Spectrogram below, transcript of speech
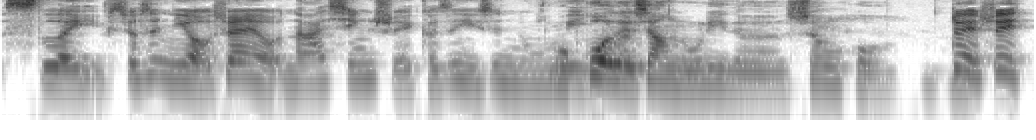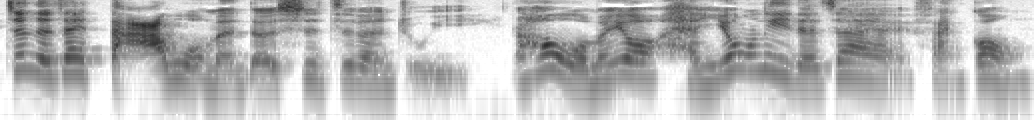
slaves，就是你有虽然有拿薪水，可是你是奴隶，我过得像奴隶的生活。对，所以真的在打我们的是资本主义，然后我们又很用力的在反共。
